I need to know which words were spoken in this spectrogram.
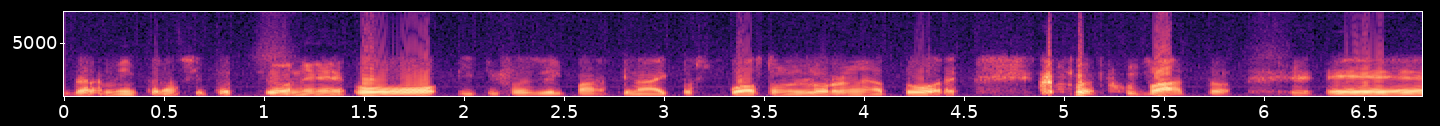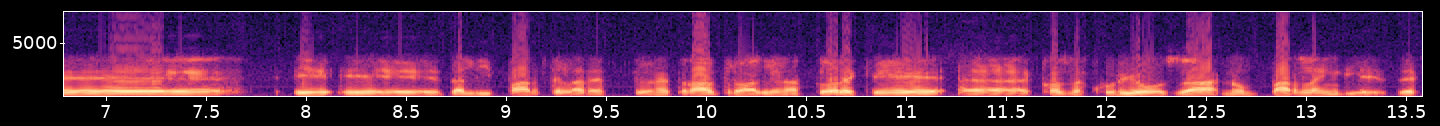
veramente una situazione o i tifosi del Panathinaikos scuotono il loro allenatore come hanno fatto e, e, e, da lì parte la reazione. Tra l'altro l'allenatore che, eh, cosa curiosa, non parla inglese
